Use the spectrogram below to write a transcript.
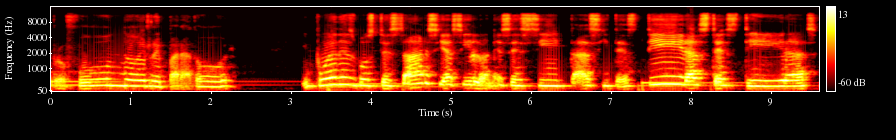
profundo y reparador. Y puedes bostezar si así lo necesitas y te estiras, te estiras.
